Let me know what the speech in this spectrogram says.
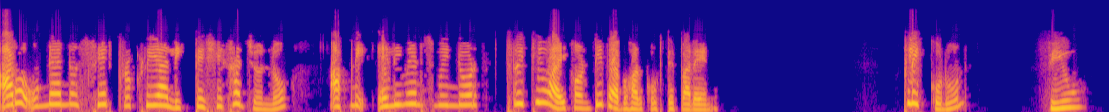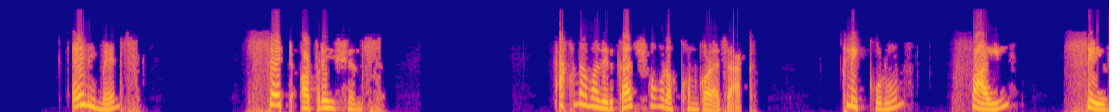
আরও অন্যান্য সেট প্রক্রিয়া লিখতে শেখার জন্য আপনি এলিমেন্টস উইন্ডোর তৃতীয় আইকনটি ব্যবহার করতে পারেন। ক্লিক করুন ভিউ এলিমেন্টস সেট অপারেশনস এখন আমাদের কাজ সংরক্ষণ করা যাক। ক্লিক করুন ফাইল সেভ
